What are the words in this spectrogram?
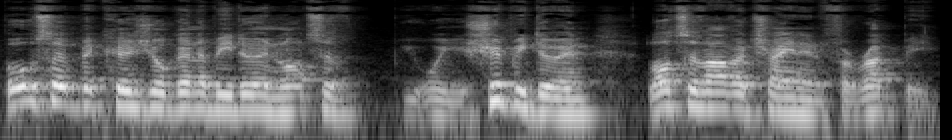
but also because you're going to be doing lots of, or you should be doing lots of other training for rugby.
